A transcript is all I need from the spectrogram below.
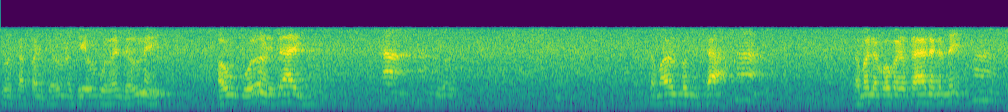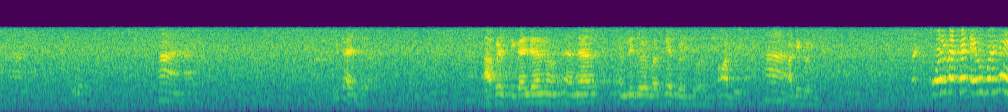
દોષ આપવાની જરૂર નથી એવું બોલવાની જરૂર નહીં. આવું બોલો એટલે આવી ગયું. હા. તમારું જ બધું છે. તમે લખો કર્યો ત્યાં લખે નહીં. આપણે સ્વીકારી લેવાનું અને એમની જોડે મતભેદ પડી જવાનું પડી કોઈ વખત એવું બને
